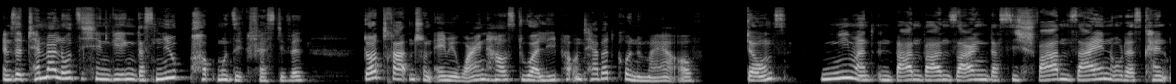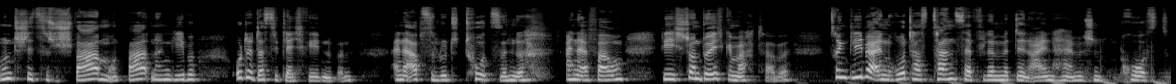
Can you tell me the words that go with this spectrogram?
Im September lohnt sich hingegen das New Pop Musik Festival. Dort traten schon Amy Winehouse, Dua Lipa und Herbert Grönemeyer auf. Don'ts. Niemand in Baden-Baden sagen, dass sie Schwaben seien oder es keinen Unterschied zwischen Schwaben und Badnern gebe oder dass sie gleich reden würden. Eine absolute Todsünde. Eine Erfahrung, die ich schon durchgemacht habe. Trinkt lieber ein rotes Tanzäpfle mit den Einheimischen. Prost.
